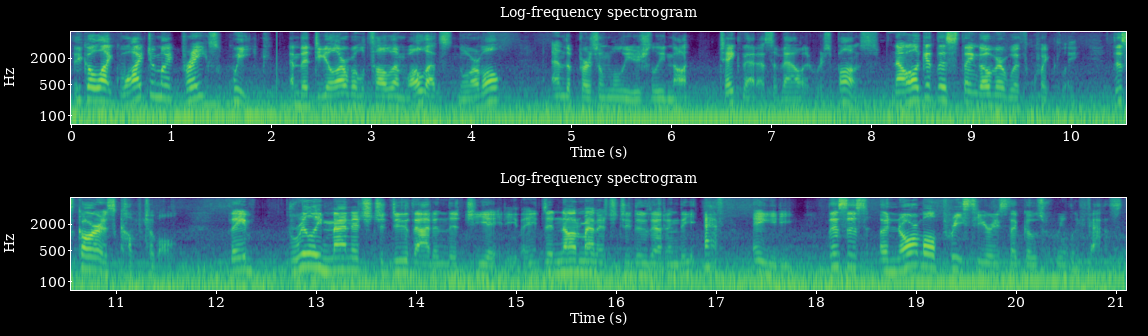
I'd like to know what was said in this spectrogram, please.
They go like, why do my brakes squeak? And the dealer will tell them, well, that's normal. And the person will usually not take that as a valid response. Now I'll get this thing over with quickly. This car is comfortable. They've really managed to do that in the G80. They did not manage to do that in the F80. This is a normal 3 Series that goes really fast.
